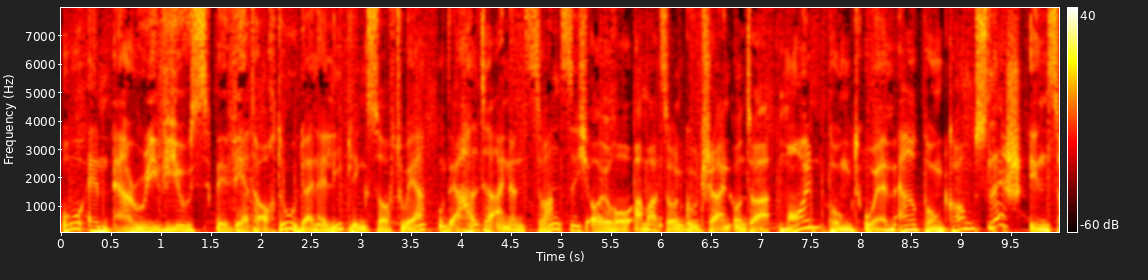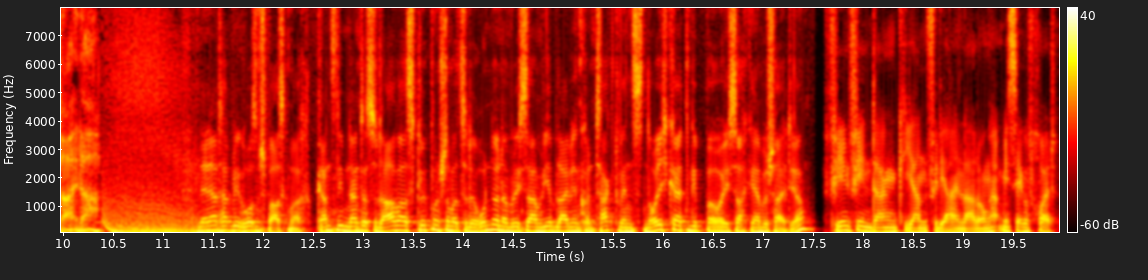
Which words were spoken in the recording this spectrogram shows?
OMR Reviews. Bewerte auch du deine Lieblingssoftware und erhalte einen 20 Euro Amazon-Gutschein unter moin.omr.com/insider. Lennart, hat mir großen Spaß gemacht. Ganz lieben Dank, dass du da warst. Glückwunsch nochmal zu der Runde und dann würde ich sagen, wir bleiben in Kontakt. Wenn es Neuigkeiten gibt bei euch, sag gerne Bescheid, ja? Vielen, vielen Dank, Jan, für die Einladung. Hat mich sehr gefreut.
